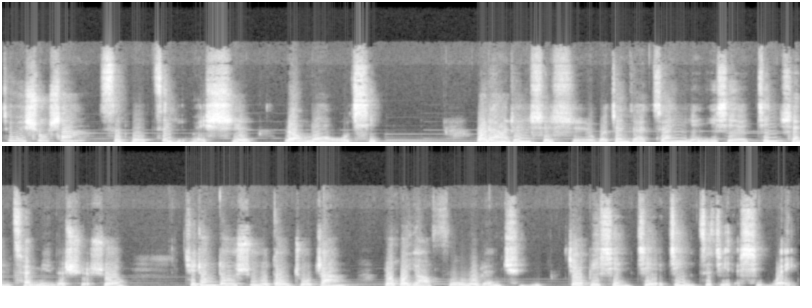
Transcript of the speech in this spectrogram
这位书商似乎自以为是、冷漠无情。我俩认识时，我正在钻研一些精神层面的学说，其中多数都主张，如果要服务人群。就必先洁净自己的行为。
